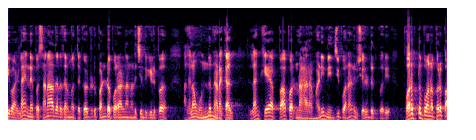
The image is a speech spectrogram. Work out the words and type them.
இவாள்லாம் என்ன இப்போ சனாதன தர்மத்தை கேட்டுட்டு பண்ண போகிறாள்னு நான் நினைச்சிட்டு இருக்கேன் அதெல்லாம் ஒன்றும் நடக்காது. எல்லாம் கேப்பா நான் அரை மணி மிஞ்சி போனான்னு நீ சொல்லிட்டு இருக்க போறீ புறப்பட்டு போன பிறப்பு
